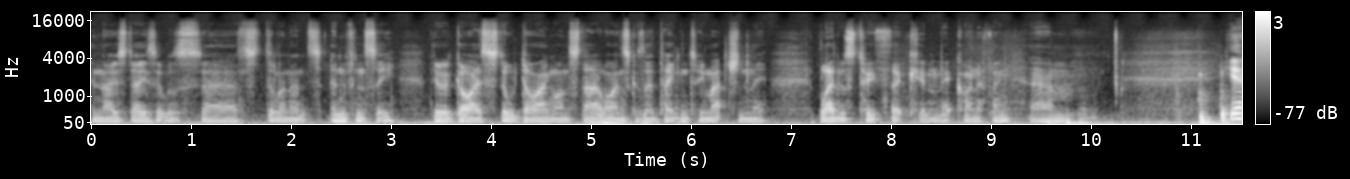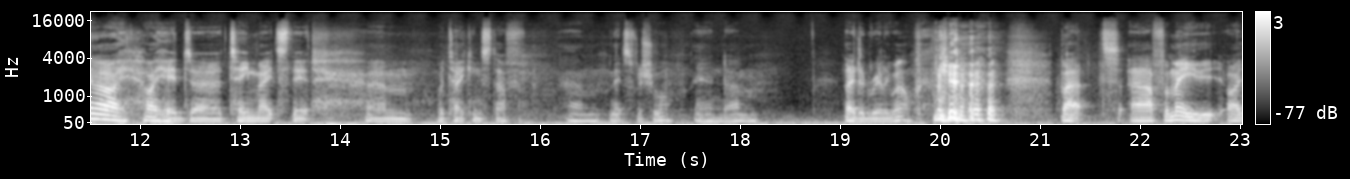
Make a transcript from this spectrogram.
in those days. It was uh, still in its infancy. there were guys still dying on start lines because they'd taken too much and their blood was too thick and that kind of thing. Um, yeah, no, I, I had uh, teammates that um, were taking stuff, um, that's for sure, and um, they did really well. but uh, for me, I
